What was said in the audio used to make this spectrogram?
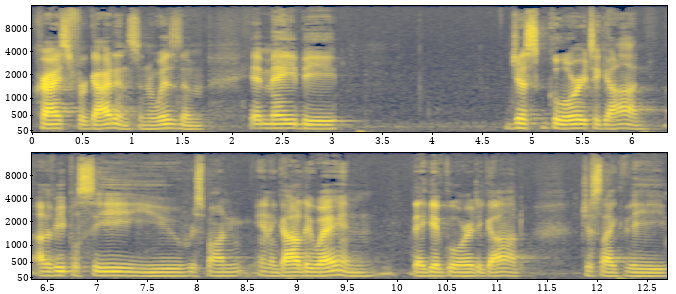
Christ for guidance and wisdom. It may be just glory to God. Other people see you respond in a godly way and they give glory to God. Just like the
